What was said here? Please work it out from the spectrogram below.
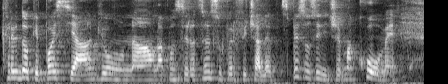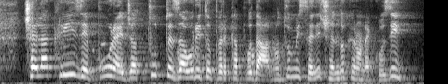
credo che poi sia anche una, una, considerazione superficiale, spesso si dice ma come? C'è la crisi eppure è già tutto esaurito per Capodanno, tu mi stai dicendo che non è così?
